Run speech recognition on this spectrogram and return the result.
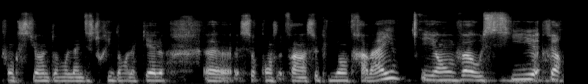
fonctionne dans l'industrie dans laquelle ce, client travaille. Et on va aussi faire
